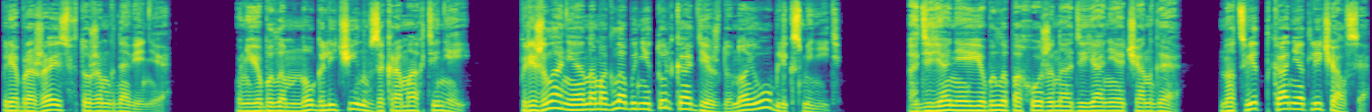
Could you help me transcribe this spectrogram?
преображаясь в то же мгновение. У нее было много личин в закромах теней. При желании она могла бы не только одежду, но и облик сменить. Одеяние ее было похоже на одеяние Чанга, но цвет ткани отличался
